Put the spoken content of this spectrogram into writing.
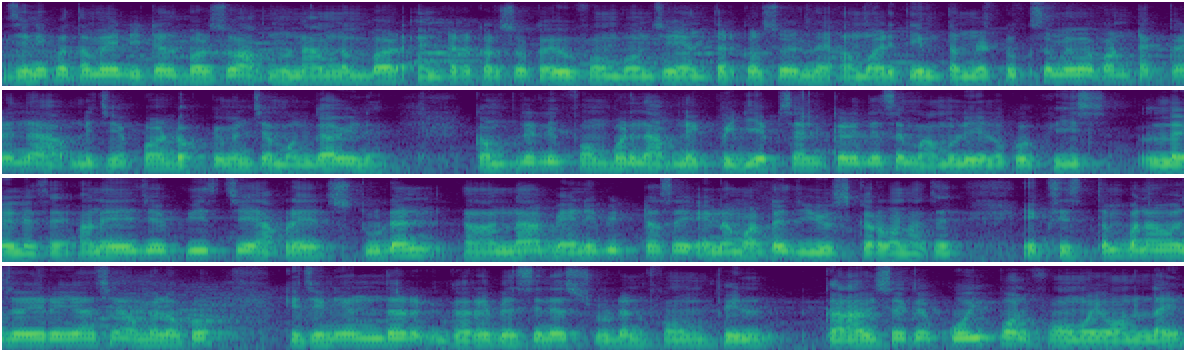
જેની પર તમે ડિટેલ ભરશો, આપનું નામ, નંબર, એન્ટર કરશો, કયું ફોર્મ ભરવાનું છે એન્ટર કરશો, એટલે અમારી ટીમ તમને ટૂંક સમયમાં કોન્ટેક્ટ કરીને આપની જે પણ ડોક્યુમેન્ટ છે મંગાવીને કમ્પ્લીટલી ફોર્મ ભરીને આપણે એક પીડીએફ સેન્ડ કરી દેશે. મામૂલી એ લોકો ફીસ લઈ લેશે. અને એ જે ફીસ છે, આપણે સ્ટુડન્ટના બેનિફિટ થશે એના માટે જ યુઝ કરવાના છે. એક સિસ્ટમ બનાવવા જઈ રહ્યા છે અમે લોકો કે જેની અંદર ઘરે બેસીને સ્ટુડન્ટ ફોર્મ ફિલ કરાવી શકે. કોઈ પણ ફોર્મ હોય ઓનલાઈન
